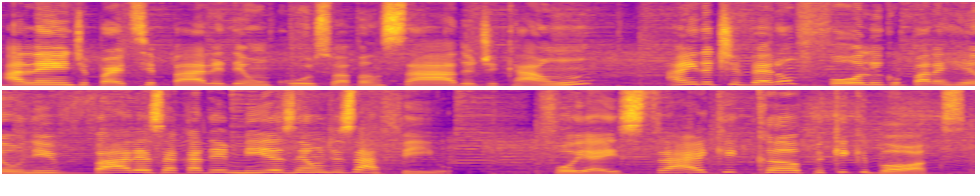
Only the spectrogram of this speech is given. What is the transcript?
Além de participar de um curso avançado de K1, ainda tiveram fôlego para reunir várias academias em um desafio. Foi a Strike Cup Kickbox,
